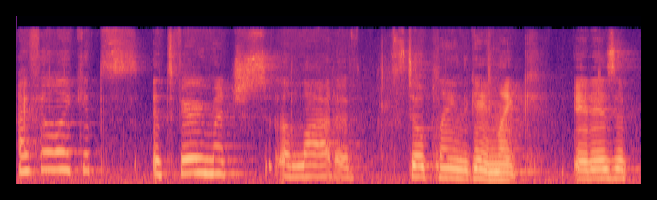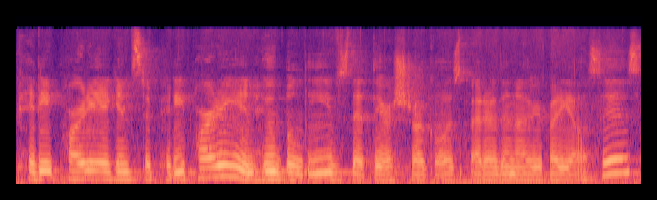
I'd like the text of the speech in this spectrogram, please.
I feel like it's it's very much a lot of still playing the game. Like it is a pity party against a pity party, and who believes that their struggle is better than everybody else's?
